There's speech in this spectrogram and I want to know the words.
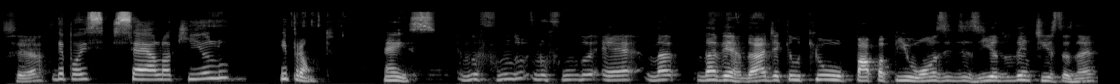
Certo. Depois selo aquilo e pronto. É isso. No fundo, no fundo é na, na verdade aquilo que o Papa Pio XI dizia dos dentistas, né?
